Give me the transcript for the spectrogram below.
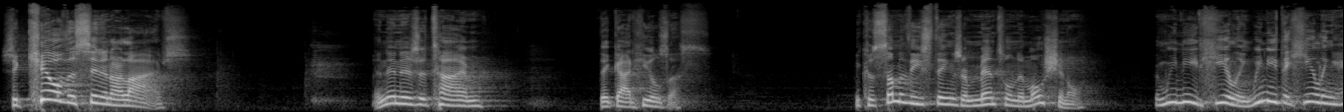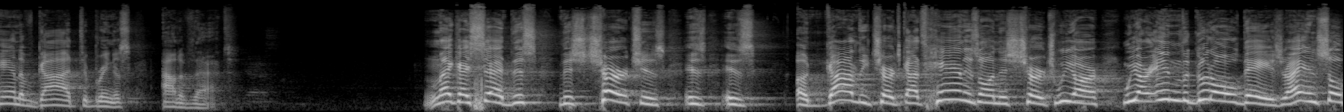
should kill the sin in our lives. And then there's a time that God heals us. Because some of these things are mental and emotional. And we need healing. We need the healing hand of God to bring us out of that. Like I said, this, this church is, is, is a godly church. God's hand is on this church. We are, we are in the good old days, right? And so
